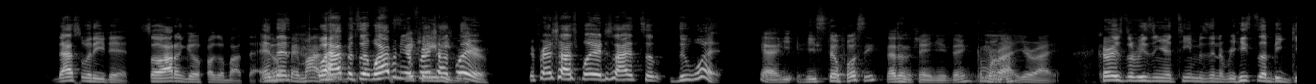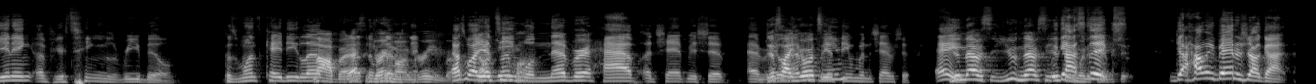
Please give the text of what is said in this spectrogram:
That's what he did. So I don't give a fuck about that. And then what dude. happened to what happened to your franchise bro. player? Your franchise player decided to do what? Yeah, he, he's still pussy. That doesn't change anything. Come you're on, right. now. You're right. Curry's the reason your team is in a. Re- he's the beginning of your team's rebuild. Because once KD left, Nah, bro, that's Draymond. Green, bro. That's why your team Draymond. will never have a championship ever. Just You'll like never your see a team? team win the championship. Hey, you never see you never see we your team got six. You got how many banners y'all got?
